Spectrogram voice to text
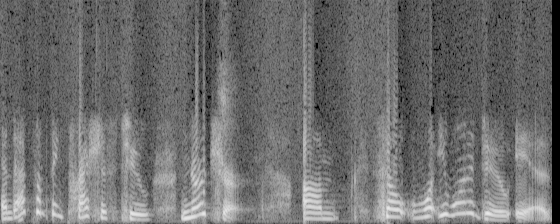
And that's something precious to nurture. Um, so, what you want to do is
